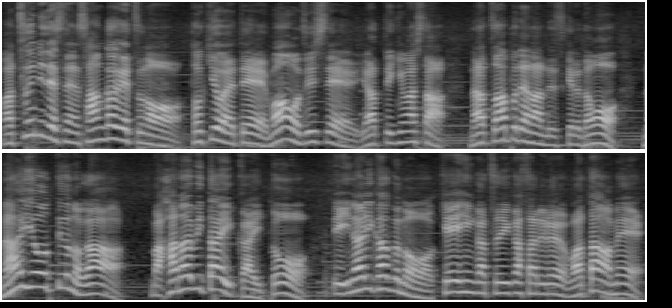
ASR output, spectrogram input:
まあ、ついにですね3ヶ月の時を経て満を持してやってきました夏アップデなんですけれども内容っていうのがまあ、花火大会とで稲荷家具の景品が追加される綿飴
